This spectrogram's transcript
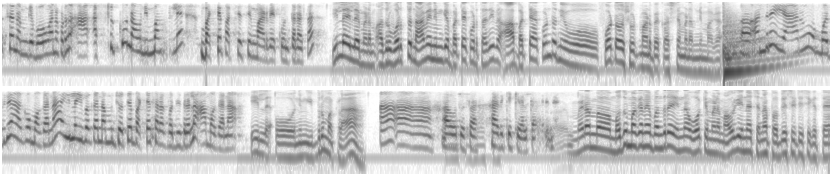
ವರ್ಷ ನಮ್ಗೆ ಬಹುಮಾನ ಕೊಡೋದು ಅಷ್ಟಕ್ಕೂ ನಾವು ನಿಮ್ಮ ಅಂಗಡಿಲೇ ಬಟ್ಟೆ ಪರ್ಚೇಸಿಂಗ್ ಮಾಡ್ಬೇಕು ಅಂತನಾ ಸರ್? ಇಲ್ಲ ಇಲ್ಲ ಮೇಡಮ್. ಅದ್ರ ಹೊರ್ತು ನಾವೇ ನಿಮ್ಗೆ ಬಟ್ಟೆ ಕೊಡ್ತಾ ಇದೀವಿ. ಆ ಬಟ್ಟೆ ಹಾಕೊಂಡು ನೀವು ಫೋಟೋ ಶೂಟ್ ಮಾಡಬೇಕು ಅಷ್ಟೇ ಮೇಡಮ್ ನಿಮ್ಮ ಮಗ ಅಂದ್ರೆ ಯಾರು ಮದ್ವೆ ಆಗೋ ಮಗನ ಇಲ್ಲ ಇವಾಗ ನಮ್ ಜೊತೆ ಬಟ್ಟೆ ತರಕ್ ಬಂದಿದ್ರಲ್ಲ ಆ ಮಗನ? ಇಲ್ಲ ಓ ನಿಮ್ಗೆ ಇಬ್ರು ಮಕ್ಕಳಾ? ಆ ಆ ಆ, ಹೌದು ಸರ್. ಅದಕ್ಕೆ ಕೇಳ್ತಾ ಇದ್ದೀನಿ. ಮೇಡಮ್ ಮಧುಮಗನೇ ಬಂದ್ರೆ ಇನ್ನ ಓಕೆ ಮೇಡಮ್. ಅವ್ರಿಗೆ ಇನ್ನ ಚೆನ್ನಾಗಿ ಪಬ್ಲಿಸಿಟಿ ಸಿಗುತ್ತೆ.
